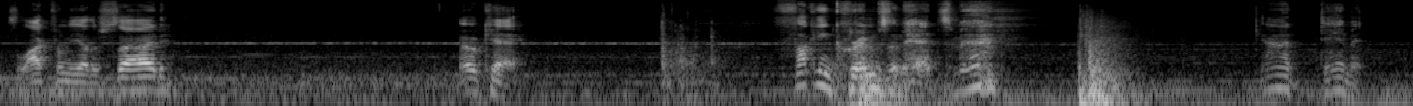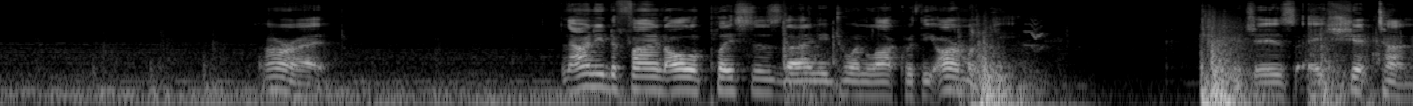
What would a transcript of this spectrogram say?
It's locked from the other side. Okay. Fucking Crimson Heads, man. God damn it. Alright. Now I need to find all the places that I need to unlock with the armor key. Which is a shit ton.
